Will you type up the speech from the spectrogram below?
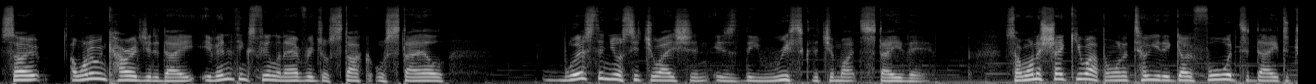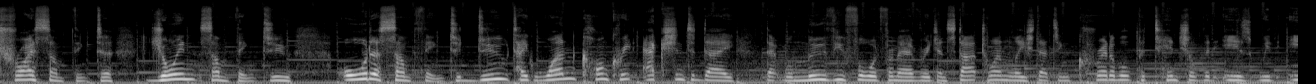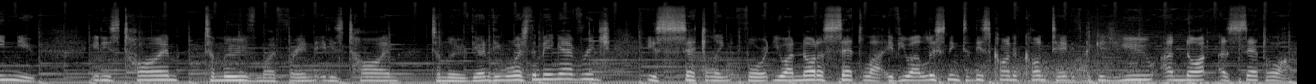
So I want to encourage you today if anything's feeling average or stuck or stale, worse than your situation is the risk that you might stay there. So I want to shake you up. I want to tell you to go forward today, to try something, to join something, to order something, to do, take one concrete action today that will move you forward from average and start to unleash that incredible potential that is within you. It is time to move, my friend. It is time to move. The only thing worse than being average is settling for it. You are not a settler. If you are listening to this kind of content, it's because you are not a settler.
